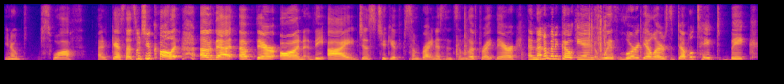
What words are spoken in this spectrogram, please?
you know swath I guess that's what you call it, of that up there on the eye, just to give some brightness and some lift right there. And then I'm gonna go in with Laura Geller's Double Take Baked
